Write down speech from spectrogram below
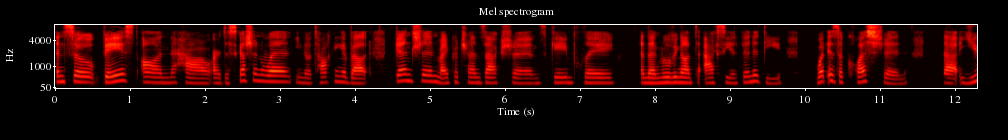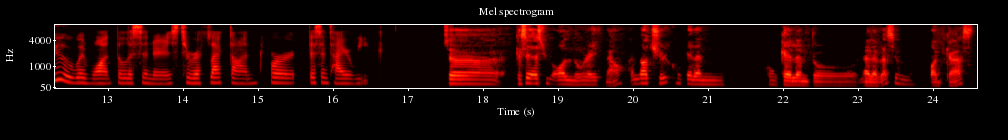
And so, based on how our discussion went, you know, talking about Genshin, microtransactions, gameplay, and then moving on to Axie Infinity, what is a question that you would want the listeners to reflect on for this entire week? So, kasi as we all know right now, I'm not sure kung kailan kung kailan 'to lalabas yung podcast.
